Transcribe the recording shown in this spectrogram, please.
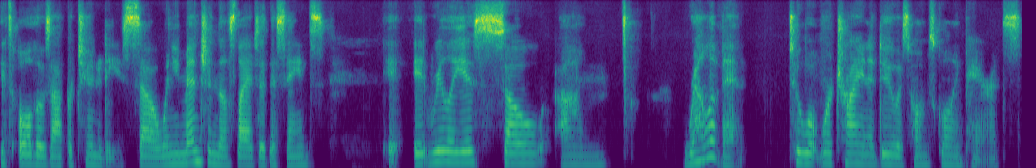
It's all those opportunities. So when you mention those lives of the saints, it, it really is so um, relevant to what we're trying to do as homeschooling parents.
